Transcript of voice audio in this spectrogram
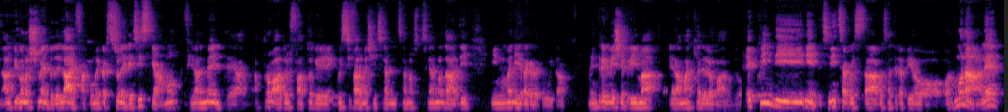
al riconoscimento dell'AIFA come persone che esistiamo, finalmente ha approvato il fatto che questi farmaci siano, siano, dati in maniera gratuita mentre invece prima era macchia del leopardo. E quindi niente, si inizia questa, questa terapia ormonale,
